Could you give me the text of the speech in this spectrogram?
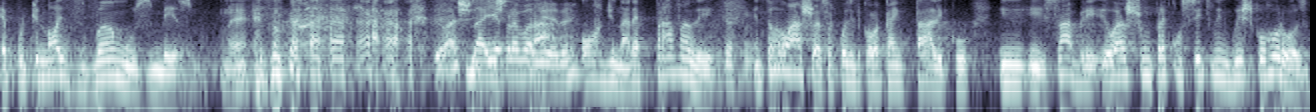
é porque nós vamos mesmo. Né? eu acho Daí isso é pra valer, né? ordinário, é para valer. Então eu acho essa coisa de colocar em itálico, e, e, sabe, eu acho um preconceito linguístico horroroso.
